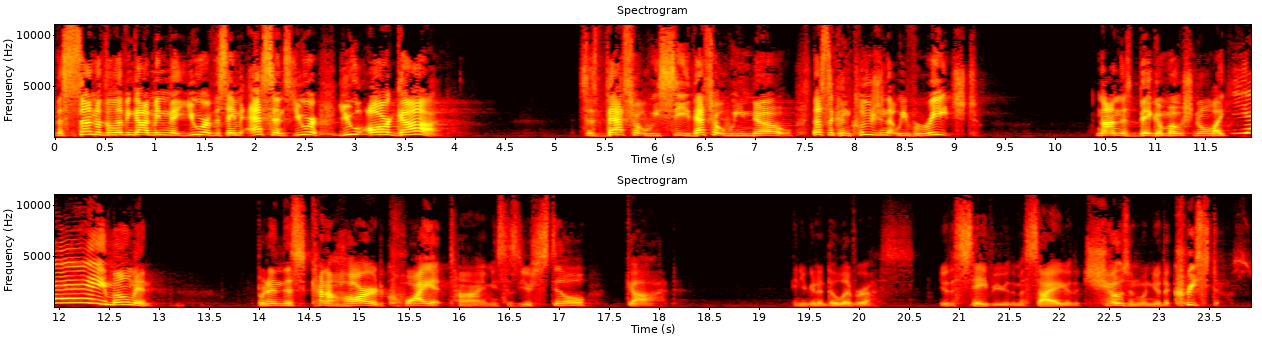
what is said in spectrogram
the Son of the living God, meaning that you are of the same essence. You are, you are God. It says that's what we see, that's what we know, that's the conclusion that we've reached. Not in this big emotional, like, yay moment, but in this kind of hard, quiet time. He says, You're still God, and you're going to deliver us. You're the Savior, you're the Messiah, you're the chosen one, you're the Christos.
